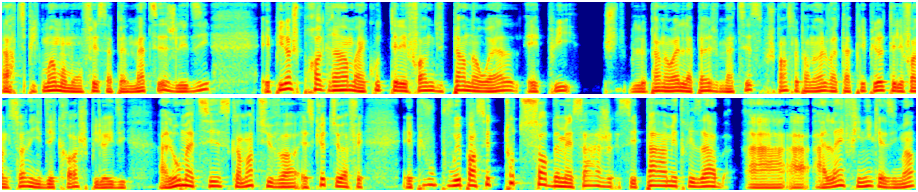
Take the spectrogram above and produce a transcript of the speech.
Alors, typiquement, moi, mon fils s'appelle Mathis, je l'ai dit. Et puis là, je programme un coup de téléphone du Père Noël et puis le Père Noël l'appelle, Mathis, je pense que le Père Noël va t'appeler, puis là, le téléphone sonne et il décroche, puis là, il dit, Allô Mathis, comment tu vas? Est-ce que tu as fait? Et puis, vous pouvez passer toutes sortes de messages, c'est paramétrisable à, à, l'infini quasiment.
